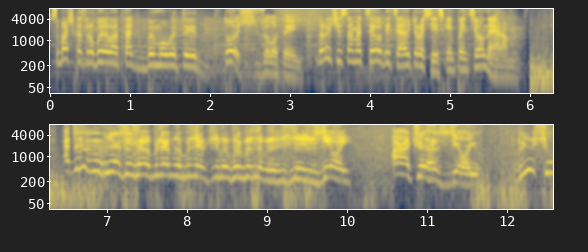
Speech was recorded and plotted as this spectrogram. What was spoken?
Собачка зробила, так би мовити, дощ золотий. До речі, саме це обіцяють російським пенсіонерам. А ты сделай. А что я сделаю? Ну и все.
